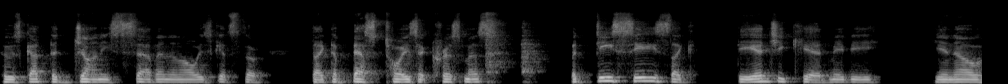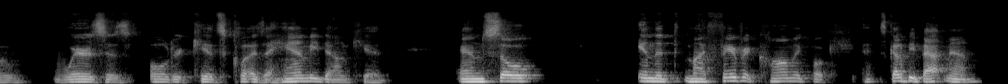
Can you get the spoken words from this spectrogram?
who's got the Johnny Seven and always gets the like the best toys at Christmas. But DC's like the edgy kid, maybe you know, who wears his older kids' clothes, as a hand-me-down kid. And so in the my favorite comic book, it's got to be Batman.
